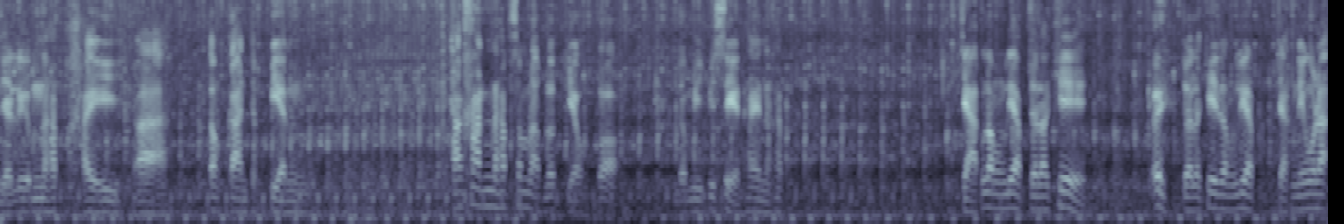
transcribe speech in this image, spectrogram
อย่าลืมนะครับ ใครต้องการจะเปลี่ยนทั้งคันนะครับสำหรับรถเกี่ยวก็เดี๋ยวมีพิเศษให้นะครับ จากล่องเรียบจระเข้เอ้ยจระเข้ล่องเรียบจากนิ้วละ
